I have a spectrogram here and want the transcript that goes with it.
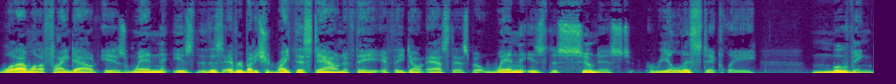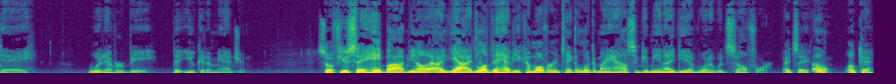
what I want to find out is when is this. Everybody should write this down if they if they don't ask this. But when is the soonest, realistically, moving day would ever be that you could imagine? So if you say, "Hey Bob, you know, I, yeah, I'd love to have you come over and take a look at my house and give me an idea of what it would sell for," I'd say, "Oh, okay.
